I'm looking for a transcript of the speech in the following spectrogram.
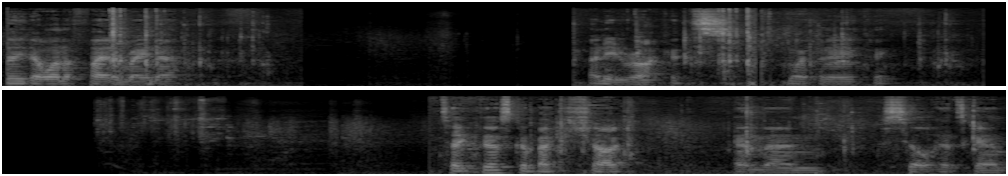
Really don't want to fight him right now. I need rockets more than anything. Take this, go back to shock, and then still hit scan.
